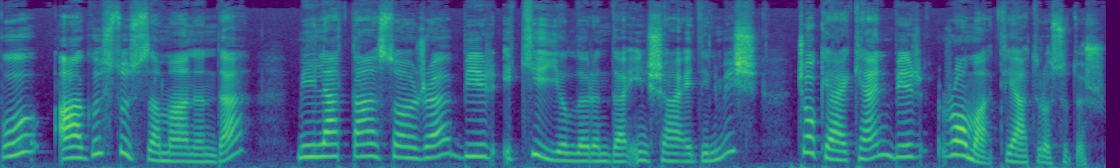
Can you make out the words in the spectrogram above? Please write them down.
Bu Augustus zamanında milattan sonra 1-2 yıllarında inşa edilmiş çok erken bir Roma tiyatrosudur.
